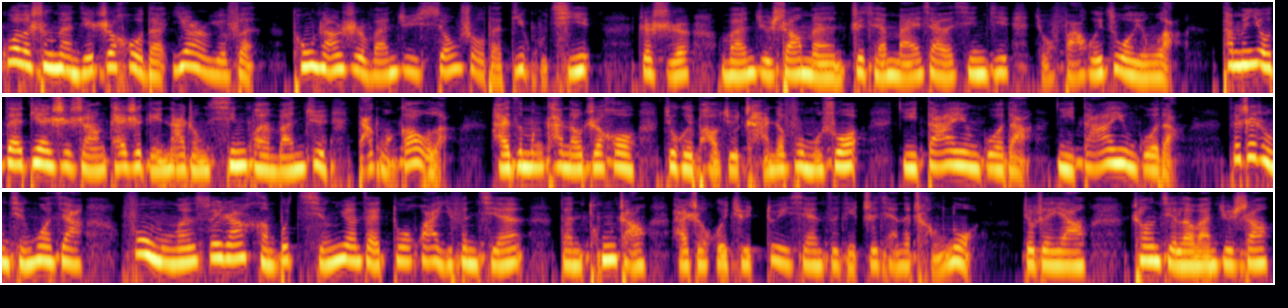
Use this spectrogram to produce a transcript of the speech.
过了圣诞节之后的一二月份，通常是玩具销售的低谷期。这时，玩具商们之前埋下的心机就发挥作用了。他们又在电视上开始给那种新款玩具打广告了。孩子们看到之后，就会跑去缠着父母说：“你答应过的，你答应过的。”在这种情况下，父母们虽然很不情愿再多花一份钱，但通常还是会去兑现自己之前的承诺。就这样，撑起了玩具商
